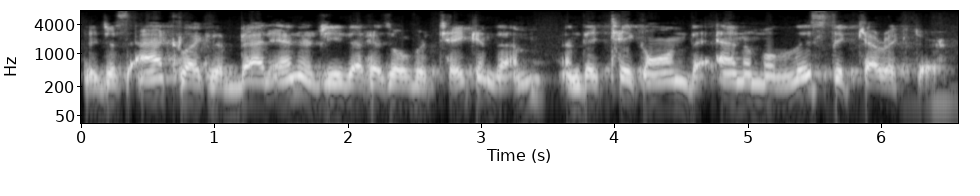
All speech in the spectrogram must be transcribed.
They just act like the bad energy that has overtaken them and they take on the animalistic character.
